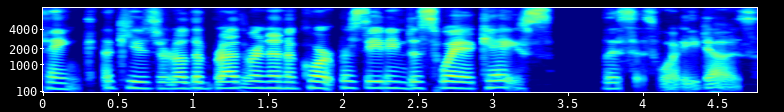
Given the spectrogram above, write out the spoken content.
Think, accuser of the brethren in a court proceeding to sway a case. This is what he does.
